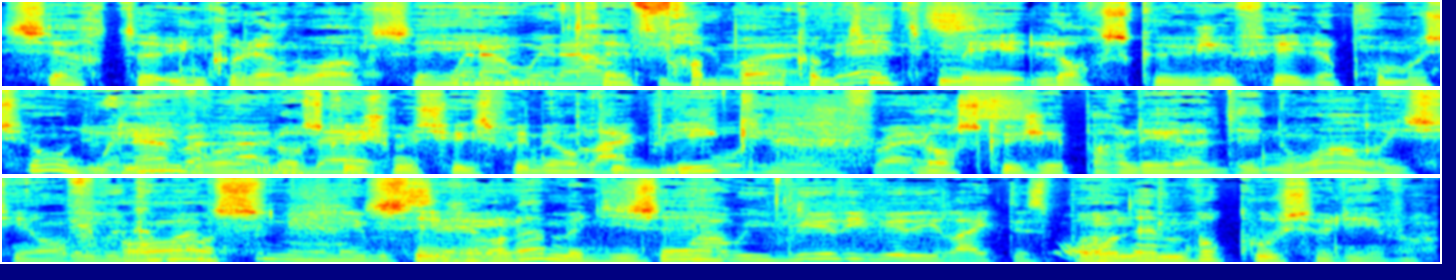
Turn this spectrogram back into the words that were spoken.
Certes, Une colère noire, c'est très frappant comme titre, mais lorsque j'ai fait la promotion du livre, I lorsque je me suis exprimé en public, people here in France, lorsque j'ai parlé à des Noirs ici en France, ces gens-là me disaient "Wow, we really, really like this book. On aime beaucoup ce livre.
